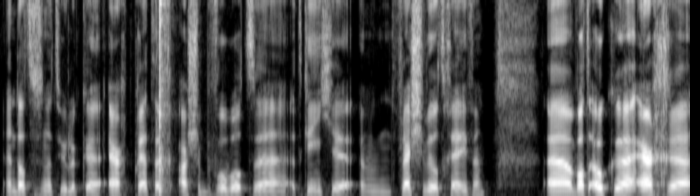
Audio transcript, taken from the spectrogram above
En dat is natuurlijk erg prettig als je bijvoorbeeld het kindje een flesje wilt geven. wat ook erg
